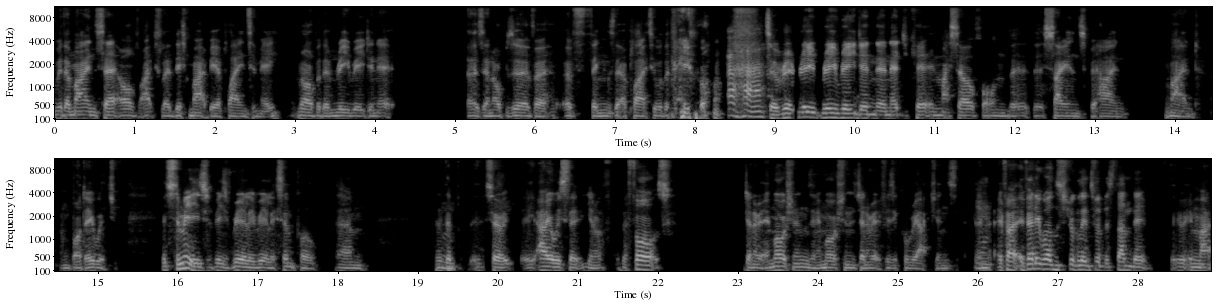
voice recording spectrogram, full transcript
with a mindset of actually this might be applying to me rather than rereading it as an observer of things that apply to other people. Uh-huh. so re- re- rereading and educating myself on the, the science behind mind and body, which which to me is, is really, really simple. Um, The, hmm. the, so I always say, you know, the thoughts generate emotions, and emotions generate physical reactions. Yeah. And if I, if anyone's struggling to understand it, in my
